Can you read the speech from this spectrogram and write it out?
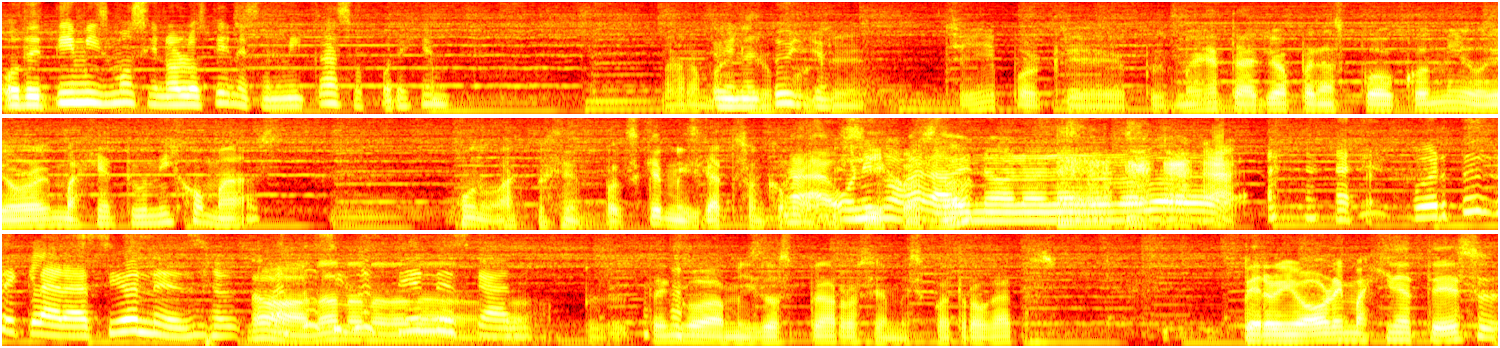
o de ti mismo si no los tienes, en mi caso, por ejemplo. Claro, Y en el tuyo. porque- sí, porque pues imagínate, yo apenas puedo conmigo. Y ahora imagínate un hijo más. Uno más, pues es que mis gatos son como Ah, mis un hijo hijos. ¿no? Ay, no, no, no, no, no, no. Fuertes declaraciones. No, ¿Cuántos no, no, hijos tienes, Han? Pues tengo a mis dos perros y a mis cuatro gatos. Pero ahora imagínate, eso,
